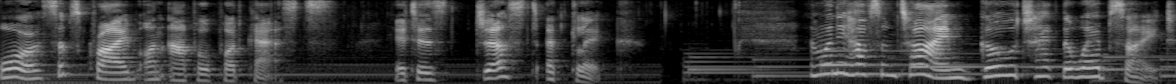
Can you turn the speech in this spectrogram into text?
or subscribe on Apple Podcasts. It is just a click. And when you have some time, go check the website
